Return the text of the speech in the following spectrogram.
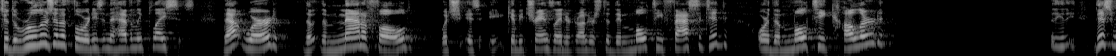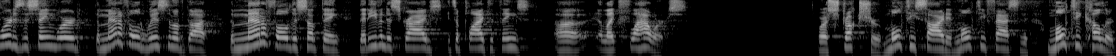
to the rulers and authorities in the heavenly places. That word, the, the manifold, which is, can be translated or understood the multifaceted or the multicolored. This word is the same word, the manifold wisdom of God. The manifold is something that even describes, it's applied to things uh, like flowers or a structure, multi sided, multifaceted, multicolored.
